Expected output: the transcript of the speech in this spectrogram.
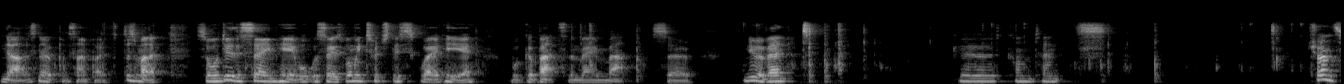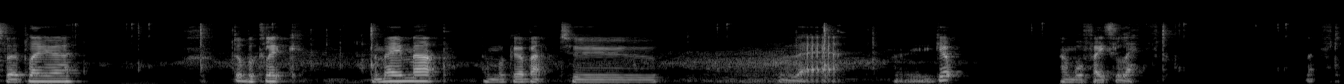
No, there's no signpost. Doesn't matter. So we'll do the same here. What we'll say is when we touch this square here, we'll go back to the main map. So new event, good contents, transfer player, double click the main map, and we'll go back to there. There you go. And we'll face left. Left.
